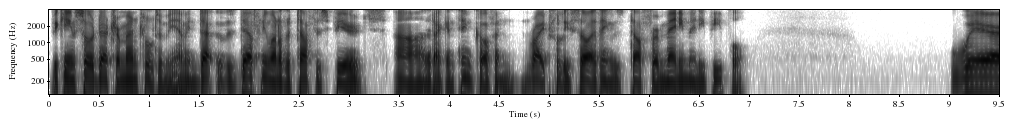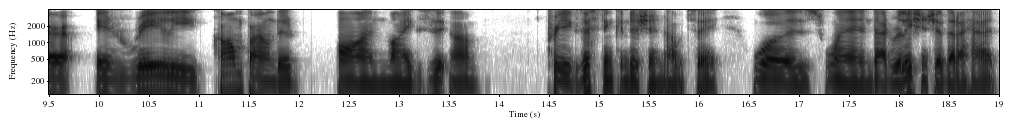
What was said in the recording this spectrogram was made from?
It became so detrimental to me. I mean, it was definitely one of the toughest periods uh, that I can think of, and rightfully so. I think it was tough for many, many people. Where it really compounded on my exi- um, pre-existing condition, I would say, was when that relationship that I had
